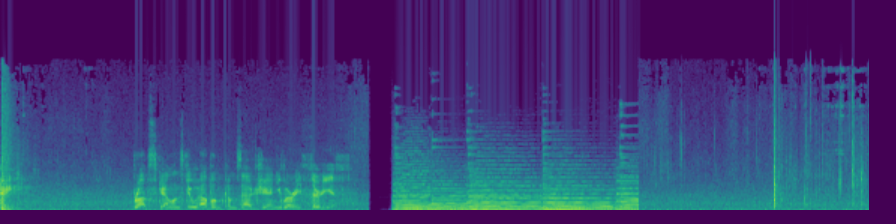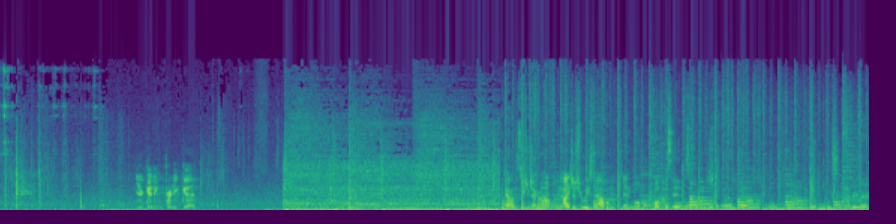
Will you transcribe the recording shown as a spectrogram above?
Hey! Rob Scallon's new album comes out January 30th. You're getting pretty good. down so you check them out. I just released an album, and well, both of us did, so check that out. Links everywhere.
